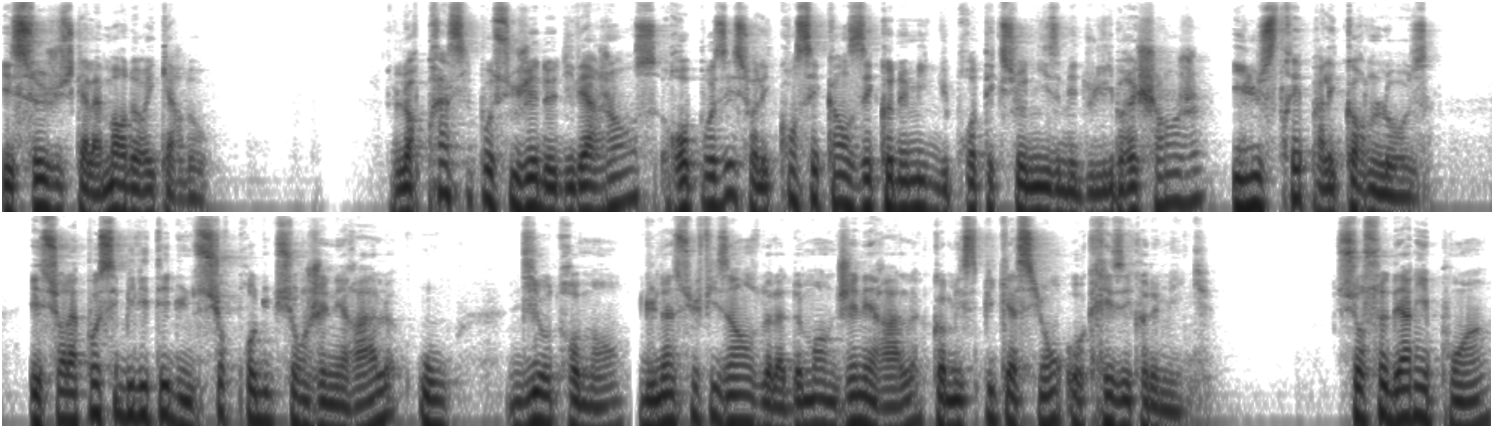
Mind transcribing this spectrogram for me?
et ce jusqu'à la mort de Ricardo. Leurs principaux sujets de divergence reposaient sur les conséquences économiques du protectionnisme et du libre-échange, illustrés par les Corn Laws, et sur la possibilité d'une surproduction générale ou, dit autrement, d'une insuffisance de la demande générale comme explication aux crises économiques. Sur ce dernier point,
